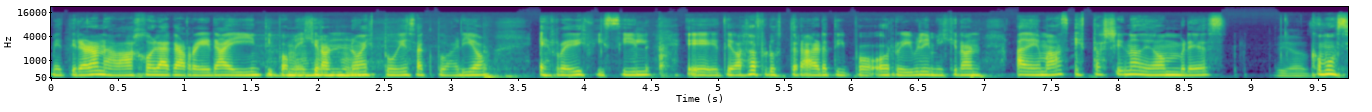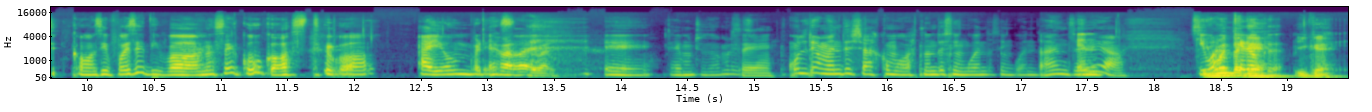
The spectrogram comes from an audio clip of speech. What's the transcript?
Me tiraron abajo la carrera y, tipo, me dijeron, no estudies actuario, es re difícil, eh, te vas a frustrar, tipo, horrible. Y me dijeron, además, está lleno de hombres, Dios. como si, como si fuese, tipo, no sé, cucos, tipo, hay hombres. Es verdad, igual. Eh, hay muchos hombres. Sí. Últimamente ya es como bastante 50-50. Ah, ¿en serio? Igual 50 creo qué? que- ¿Y qué?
